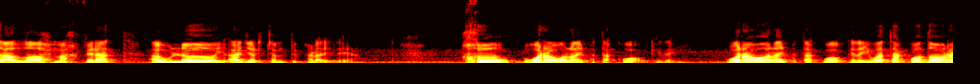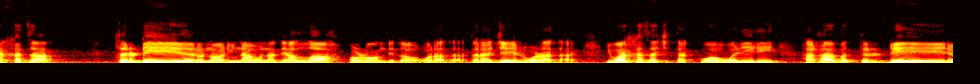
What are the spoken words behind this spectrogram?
ته الله مغفرت او لوی اجر چمتو کړی دی خو غوره والی په تقوا کې دی غوره والی په تقوا کې دی یوه تقواداره ښځه تر ډېرو نارینه وو نه د الله په وړاندې دا غوره ده، درجه یې لوړه ده. یوه ښځه چې تقوا ولري، هغه به تر ډېرو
